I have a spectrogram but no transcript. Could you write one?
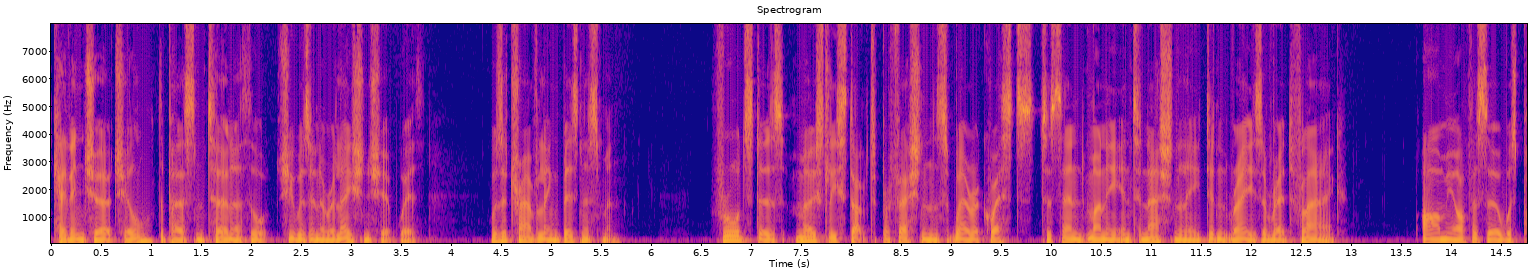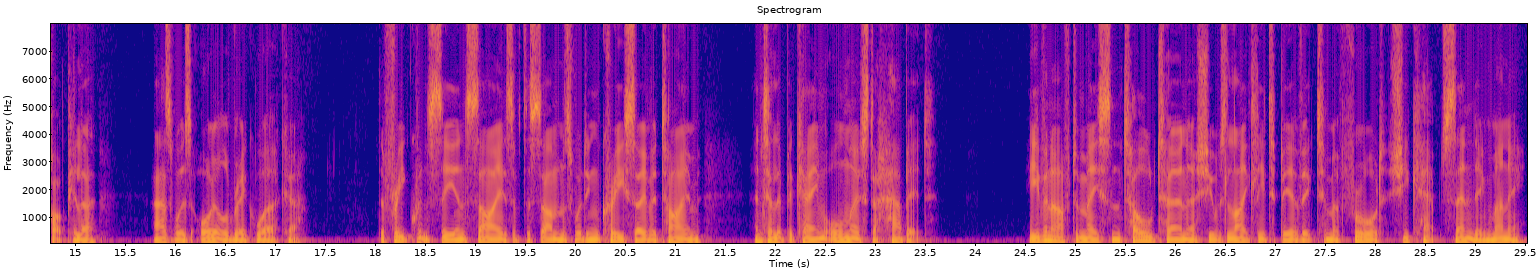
Kevin Churchill, the person Turner thought she was in a relationship with, was a travelling businessman. Fraudsters mostly stuck to professions where requests to send money internationally didn't raise a red flag. Army officer was popular, as was oil rig worker. The frequency and size of the sums would increase over time until it became almost a habit. Even after Mason told Turner she was likely to be a victim of fraud, she kept sending money,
